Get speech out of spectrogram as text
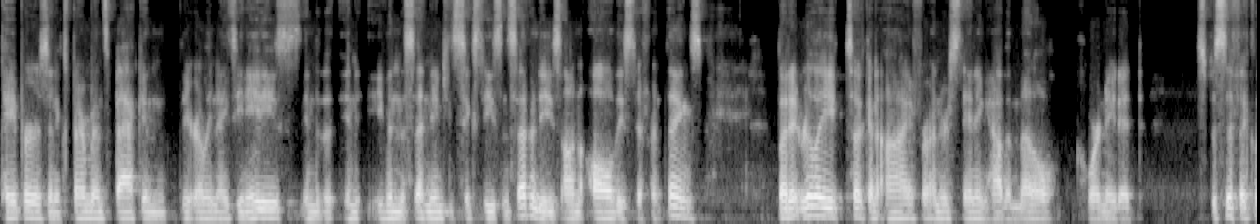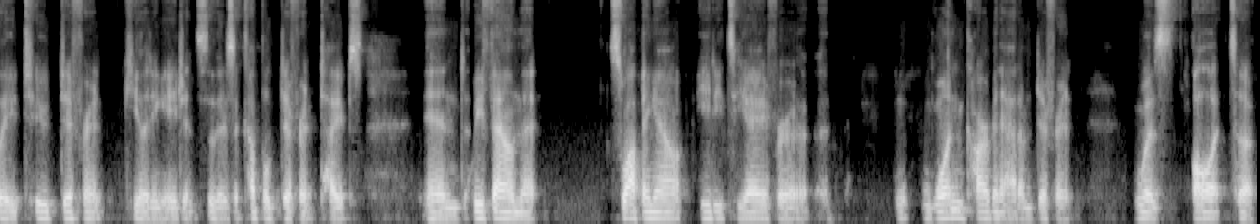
papers and experiments back in the early 1980s, into the in even the 1960s and 70s on all these different things. But it really took an eye for understanding how the metal coordinated specifically to different chelating agents. So there's a couple different types. And we found that swapping out EDTA for a, a one carbon atom different was all it took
